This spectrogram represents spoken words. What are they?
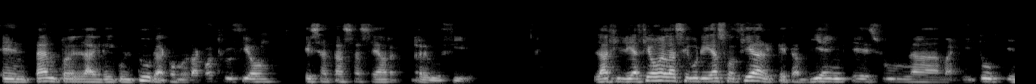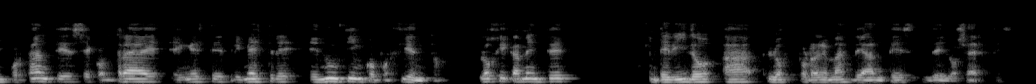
en, tanto en la agricultura como en la construcción, esa tasa se ha reducido. La afiliación a la seguridad social, que también es una magnitud importante, se contrae en este trimestre en un 5%. Lógicamente, debido a los problemas de antes de los ERTES.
